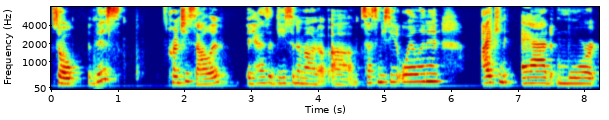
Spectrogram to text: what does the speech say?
So this crunchy salad, it has a decent amount of um, sesame seed oil in it. I can add more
